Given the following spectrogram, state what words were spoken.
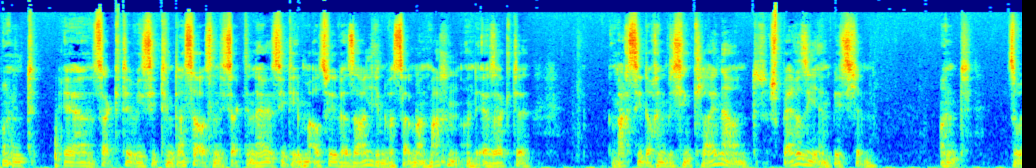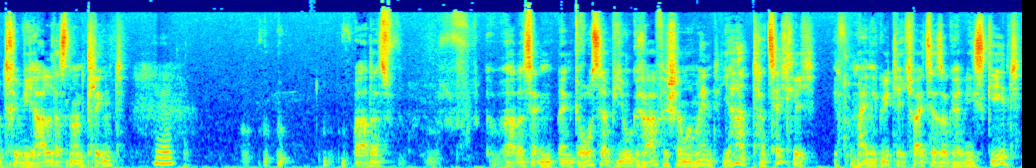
Und er sagte, wie sieht denn das aus? Und ich sagte, naja, es sieht eben aus wie Versalien, was soll man machen? Und er sagte, mach sie doch ein bisschen kleiner und sperre sie ein bisschen. Und so trivial das nun klingt, hm. war das, war das ein, ein, großer biografischer Moment. Ja, tatsächlich. Meine Güte, ich weiß ja sogar, wie es geht.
